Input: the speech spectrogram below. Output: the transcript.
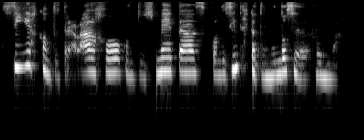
sigues con tu trabajo, con tus metas, cuando sientes que tu mundo se derrumba?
